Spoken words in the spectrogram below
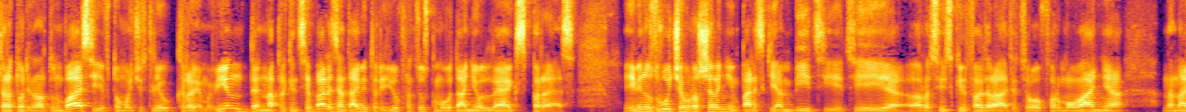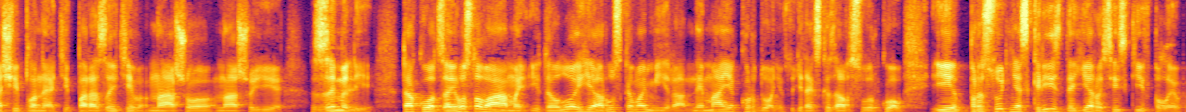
територій на Донбасі, і в тому числі Крим. Він наприкінці березня дав інтерв'ю французькому виданню Express. І він озвучив розширені імперські амбіції цієї Російської Федерації, цього формування на нашій планеті, паразитів нашого, нашої землі. Так, от, за його словами, ідеологія руского міра не має кордонів, тоді так сказав Сурков, і присутня скрізь, де є російський вплив.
